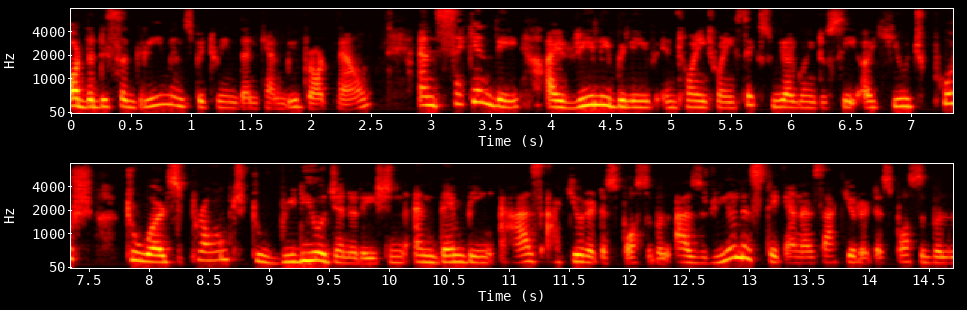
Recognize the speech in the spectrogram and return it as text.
or the disagreements between them can be brought down. And secondly, I really believe in 2026, we are going to see a huge push towards prompt to video generation and them being as accurate as possible, as realistic and as accurate as possible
